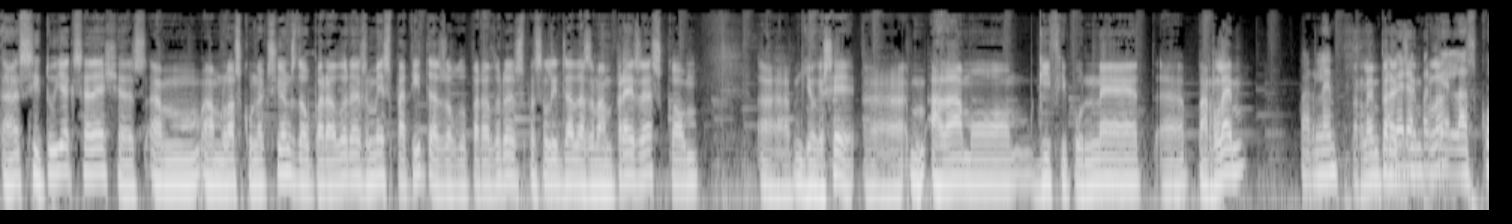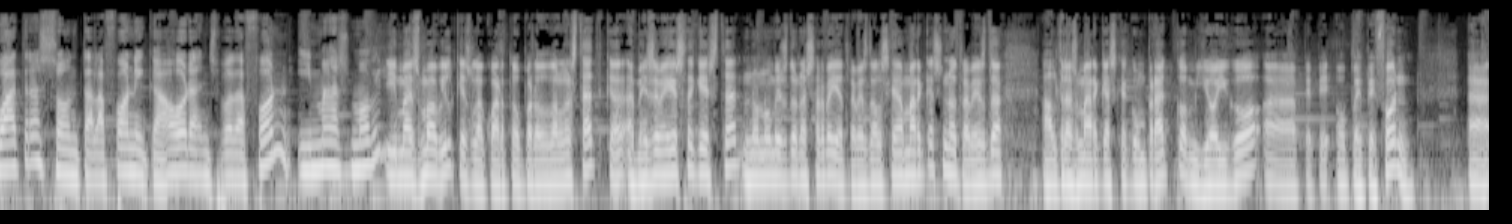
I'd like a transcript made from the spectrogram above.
Eh, si tu hi accedeixes amb, amb les connexions d'operadores més petites o d'operadores especialitzades en empreses com, eh, jo què sé, eh, Adamo, Gifi.net, eh, Parlem, Parlem. Parlem, per a veure, exemple- perquè les quatre són Telefònica, Orange, Vodafone i Mas Mòbil. i Mas Mòbil, que és la quarta operadora de l'Estat, que a més a més aquesta no només dona servei a través de la seva marca, sinó a través d'altres marques que ha comprat, com Yoigo eh, PP, o Pepefon. Eh,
